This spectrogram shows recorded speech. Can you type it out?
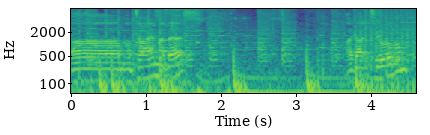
Um, I'm trying my best. I got two of them.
